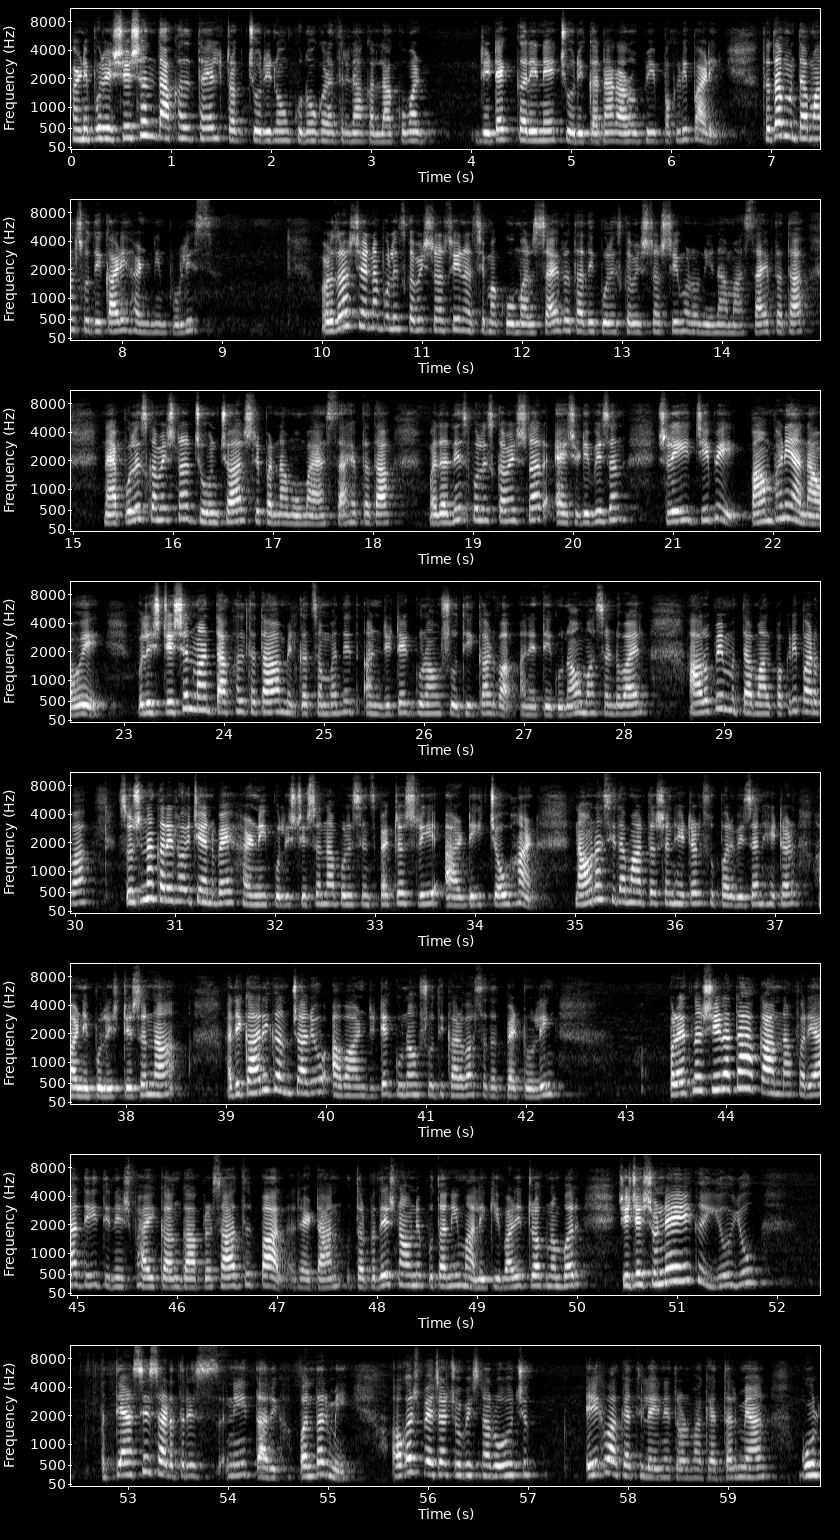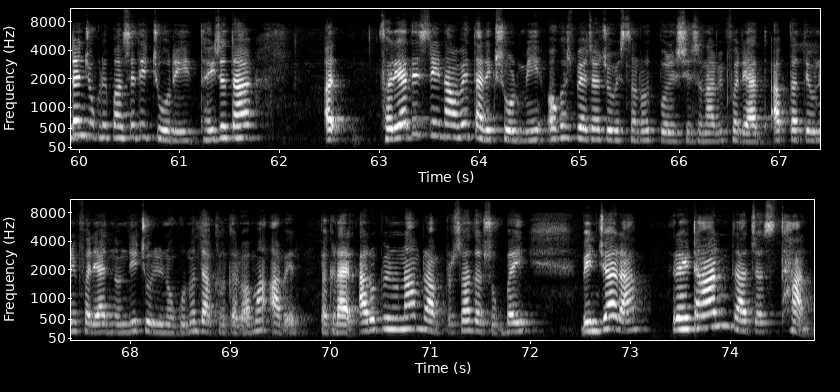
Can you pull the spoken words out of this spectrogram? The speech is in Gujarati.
હરણી પોલીસ સ્ટેશન દાખલ થયેલ ટ્રક ચોરીનો ગુનો ગણતરીના કલાકોમાં ડિટેક્ટ કરીને ચોરી કરનાર આરોપી પકડી પાડી. તથા મુદ્દામાલ શોધી કાઢી હરણી પોલીસ વડોદરા શહેરના પોલીસ કમિશનર શ્રી નરસિંહ કુમાર સાહેબ તથા અધિક પોલીસ કમિશનર શ્રી મનુ સાહેબ તથા નાયબ પોલીસ કમિશનર ઝોન ચાર શ્રી પન્ના મોમાયા સાહેબ તથા મદદનીશ police commissioner H division Shri GP પાંભણિયાનાઓએ police સ્ટેશનમાં દાખલ થતા મિલકત સંબંધિત અનડિટેક ગુનાઓ શોધી કાઢવા અને તે ગુનાઓમાં સંડોવાયેલ આરોપી મુદ્દામાલ પકડી પાડવા સૂચના કરેલ હોય છે. અન્વયે હરણી પોલીસ સ્ટેશનના police inspector Shri R D Chauhan નાઓના સીધા માર્ગદર્શન હેઠળ સુપરવિઝન હેઠળ હરણી પોલીસ સ્ટેશનના અધિકારી કર્મચારીઓ આવા અનડિટેક ગુનાઓ શોધી કાઢવા સતત પેટ્રોલિંગ પ્રયત્નશીલ હતા. આ કામના ફરિયાદી દિનેશભાઈ ગંગા પ્રસાદ પાલ રેટાન ઉત્તર પ્રદેશનાઓને પોતાની માલિકીવાળી ટ્રક નંબર જે જે શૂન્ય એક યુ યુ ત્યાંસી સાડત્રીસની તારીખ પંદરમી ઓગસ્ટ બે હજાર ચોવીસના રોજ એક વાગ્યાથી લઈને ત્રણ વાગ્યા દરમિયાન ગોલ્ડન ચોકડી પાસેથી ચોરી થઈ જતા અ, ફરિયાદી શ્રી નાવે તારીખ સોળમી ઓગસ્ટ બે હજાર ચોવીસના રોજ પોલીસ સ્ટેશન આવી ફરિયાદ આપતા તેઓની ફરિયાદ નોંધી ચોરીનો ગુનો દાખલ કરવામાં આવેલ. પકડાયેલ આરોપીનું નામ રામપ્રસાદ અશોકભાઈ બિંજારા રહેઠાણ રાજસ્થાન.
